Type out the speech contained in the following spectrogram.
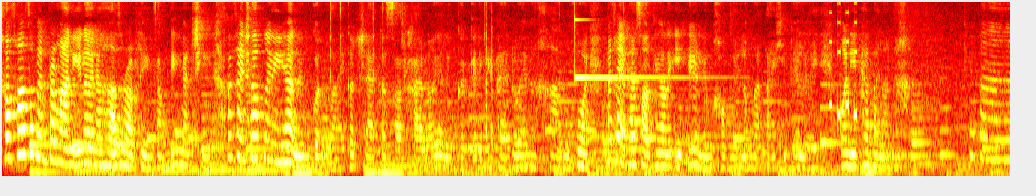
คร่าวๆจะเป็นประมาณนี้เลยนะคะสำหรับเพลง Jumping Machine ค่ะ ถ้าใครชอบเพลงนี้อย่าลืมกดไลค์ กดแชร์ กด subscribe แล้วอย่าลืมกดกระดิ่งให้แพรด้วยนะคะทุกคน ถ้าใครแพรสอนเพลงอะไรอีกก็อย่าลืมคอมเมนต์ลงมาใต้คลิปได้เลย วันนี้แพรไปแล้วนะคะ บ๊ายบาย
